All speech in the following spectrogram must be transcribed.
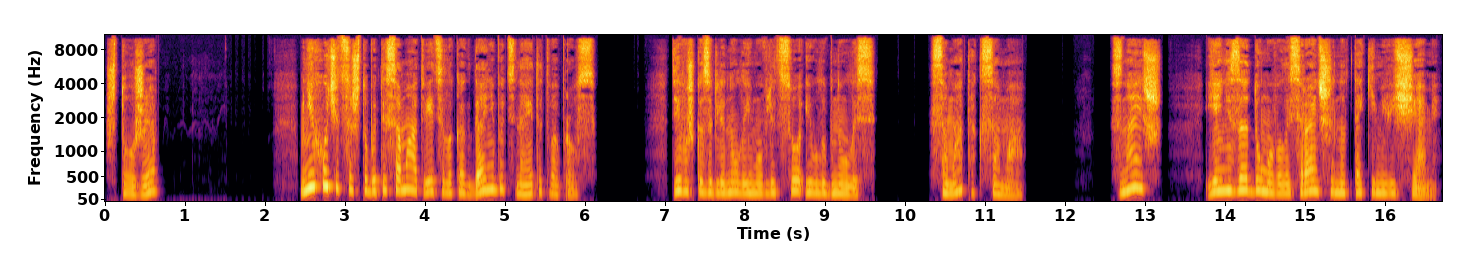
Что же? Мне хочется, чтобы ты сама ответила когда-нибудь на этот вопрос. Девушка заглянула ему в лицо и улыбнулась. Сама так сама. Знаешь, я не задумывалась раньше над такими вещами.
